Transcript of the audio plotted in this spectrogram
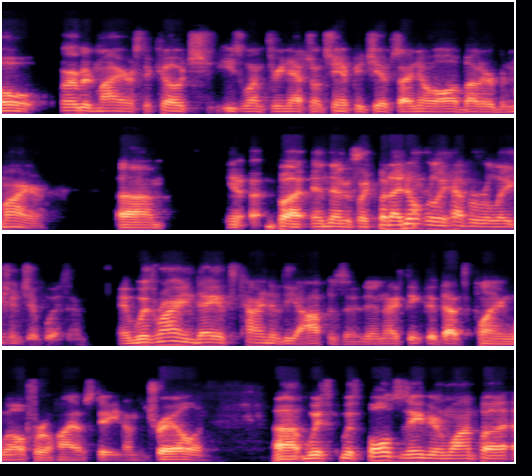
oh, Urban Meyer's the coach. He's won three national championships. I know all about Urban Meyer. Um, but and then it's like, but I don't really have a relationship with him. And with Ryan Day, it's kind of the opposite. And I think that that's playing well for Ohio State on the trail. And uh, with with both Xavier Nwankpa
